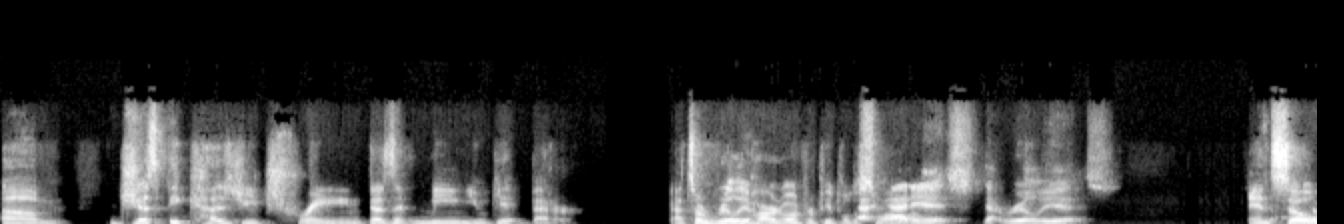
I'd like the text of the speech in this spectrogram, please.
um just because you train doesn't mean you get better. That's a really hard one for people to that, swallow. That is. That really is. And so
